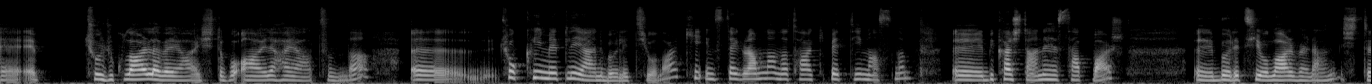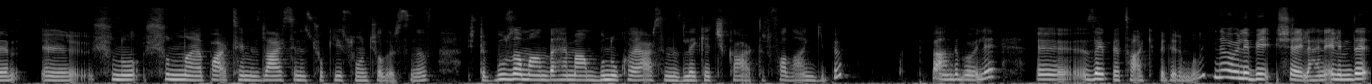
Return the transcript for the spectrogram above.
E, çocuklarla veya işte bu aile hayatında e, çok kıymetli yani böyle tiyolar ki Instagram'dan da takip ettiğim aslında e, birkaç tane hesap var. E, böyle tiyolar veren işte e, şunu şununla yapar temizlerseniz çok iyi sonuç alırsınız. İşte bu zamanda hemen bunu koyarsınız leke çıkartır falan gibi. Ben de böyle e, zevkle takip ederim bunu. Yine öyle bir şeyle hani elimde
